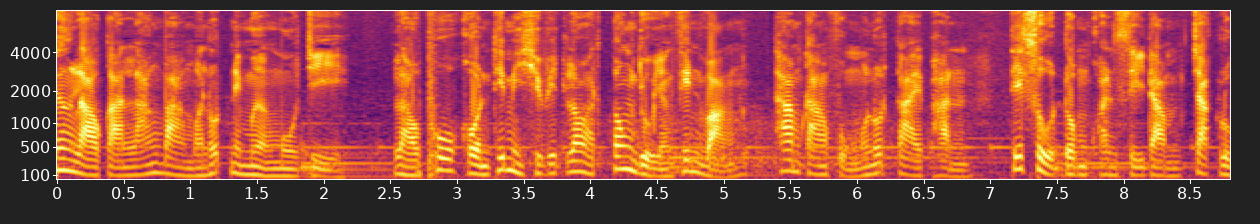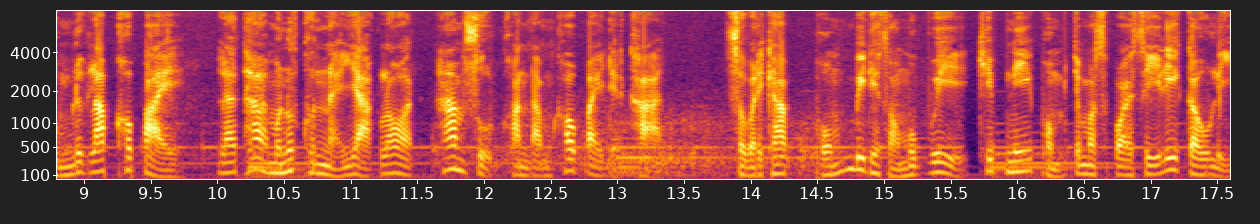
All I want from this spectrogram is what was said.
เรื่องราวการล้างบางมนุษย์ในเมืองมูจี เหล่าผู้คนที่มีชีวิตรอดต้องอยู่อย่างสิ้นหวัง ท่ามกลางฝูงมนุษย์กลายพันธุ์ ที่สูดดมควันสีดำจากหลุมลึกลับเข้าไป และถ้ามนุษย์คนไหนอยากรอด ห้ามสูดควันดำเข้าไปเด็ดขาด สวัสดีครับ ผมบีดีสองมูฟวี่คลิปนี้ผมจะมาสปอยซีรีส์เกาหลี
